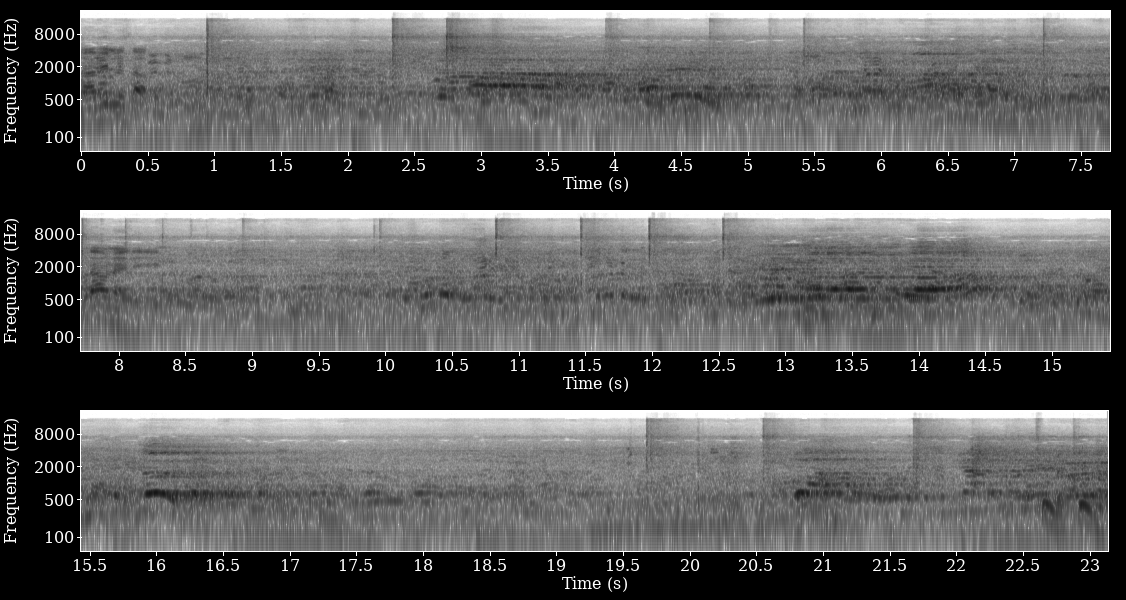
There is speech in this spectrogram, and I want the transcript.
ဘာဖြစ်လို့တောင်းတောင်းနေတယ် ထုလေထုလေ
